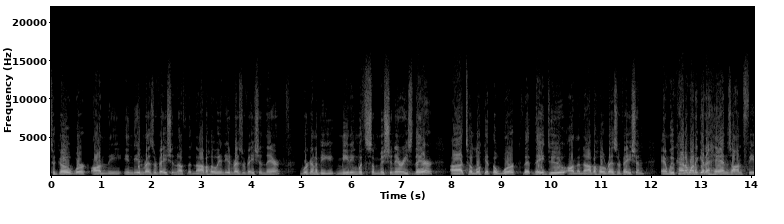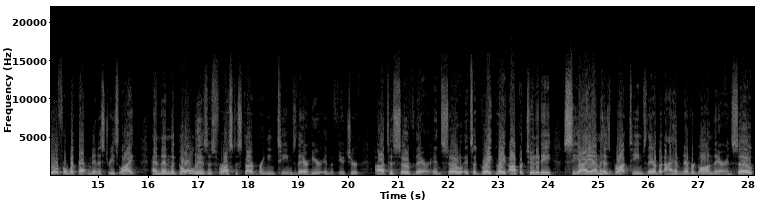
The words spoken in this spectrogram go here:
to go work on the Indian reservation of the Navajo Indian reservation there. We're going to be meeting with some missionaries there uh, to look at the work that they do on the Navajo reservation. and we kind of want to get a hands-on feel for what that ministry is like. And then the goal is is for us to start bringing teams there here in the future uh, to serve there. And so it's a great, great opportunity. CIM has brought teams there, but I have never gone there. And so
